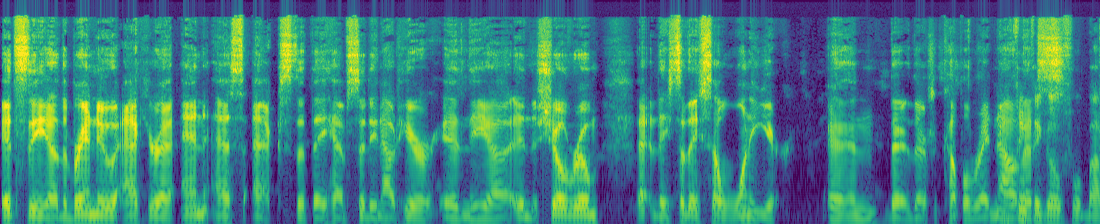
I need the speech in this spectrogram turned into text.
It's the uh, the brand new Acura NSX that they have sitting out here in the uh, in the showroom. Uh, they said they sell one a year, and there, there's a couple right now. I think they go for about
